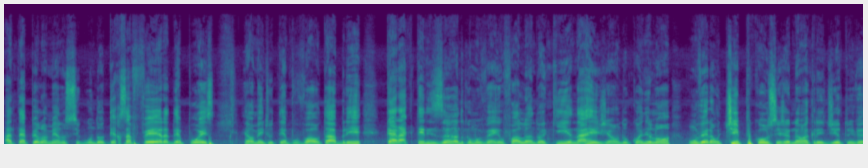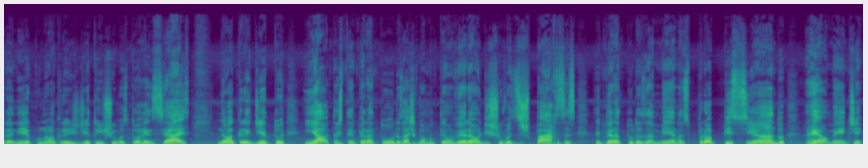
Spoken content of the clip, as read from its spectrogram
até pelo menos segunda ou terça-feira, depois realmente o tempo volta a abrir, caracterizando, como venho falando aqui, na região do Conilon, um verão típico, ou seja, não acredito em veranico, não acredito em chuvas torrenciais, não acredito em altas temperaturas, acho que vamos ter um verão de chuvas esparsas, temperaturas amenas, propiciando realmente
